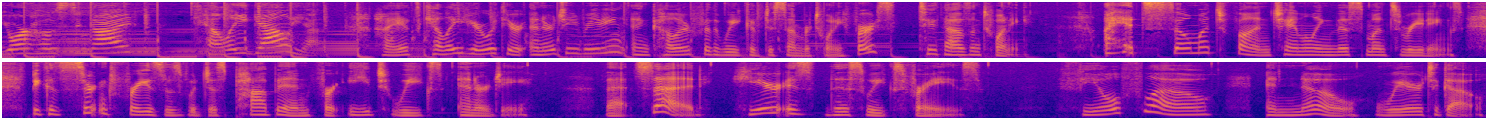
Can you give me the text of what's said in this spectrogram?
Your host and guide, Kelly Gallia. Hi, it's Kelly here with your energy reading and color for the week of December 21st, 2020. I had so much fun channeling this month's readings because certain phrases would just pop in for each week's energy. That said, here is this week's phrase feel flow and know where to go.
